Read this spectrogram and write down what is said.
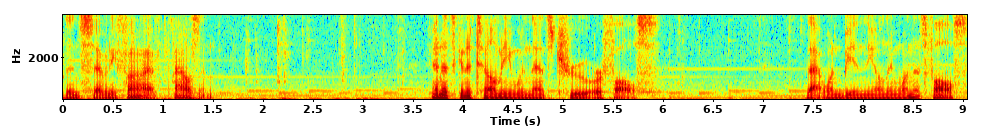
than 75,000. And it's going to tell me when that's true or false that one being the only one that's false.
